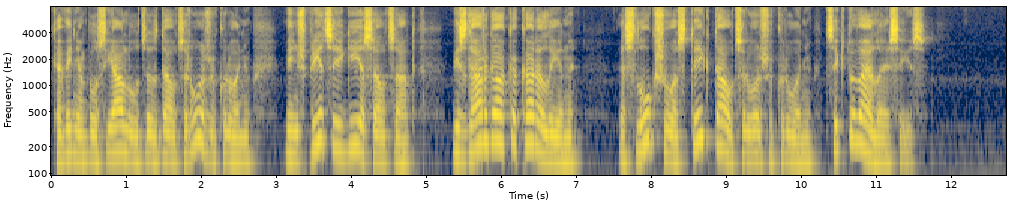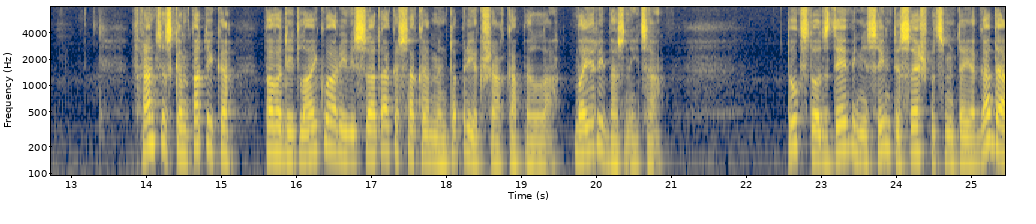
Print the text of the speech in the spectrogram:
ka viņam būs jālūdzas daudz rožu kroņu, viņš priecīgi iesaucāt: Visdārgākā karaliene, es lūgšos tik daudz rožu kroņu, cik tu vēlēsies. Franciskam patika pavadīt laiku arī visvētākā sakramenta priekšā, kapelā vai arī baznīcā. 1916. gadā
